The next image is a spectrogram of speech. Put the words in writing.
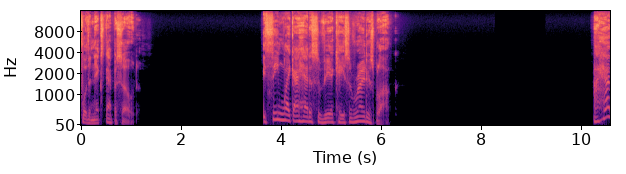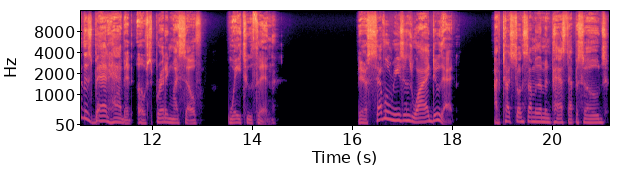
for the next episode. It seemed like I had a severe case of writer's block. I have this bad habit of spreading myself way too thin. There are several reasons why I do that. I've touched on some of them in past episodes,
